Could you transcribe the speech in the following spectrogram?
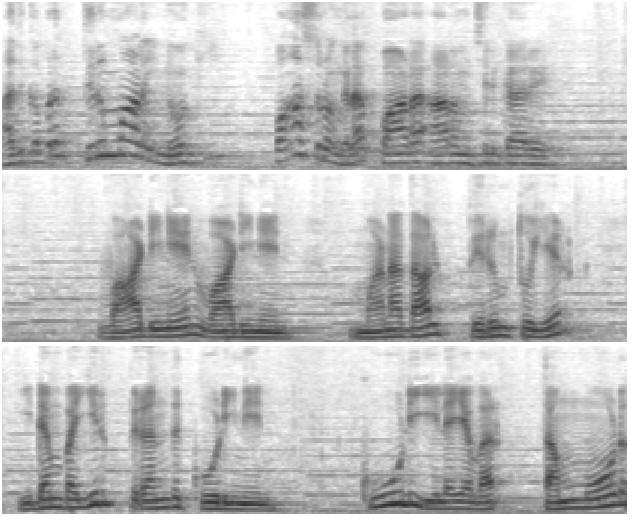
அதுக்கப்புறம் திருமாலை நோக்கி பாசுரங்களை பாட ஆரம்பிச்சிருக்காரு. வாடினேன் வாடினேன் மனதால் பெரும் துயர் இடம்பயிர் பிறந்து கூடினேன். கூடி இளையவர் தம்மோடு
